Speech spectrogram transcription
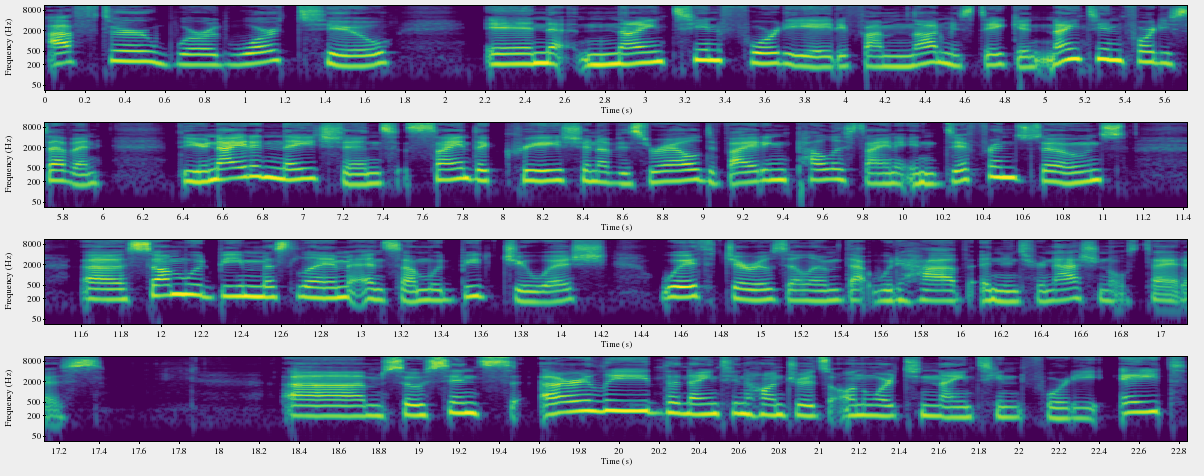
after World War II, in 1948, if I'm not mistaken, 1947, the United Nations signed the creation of Israel, dividing Palestine in different zones. Uh, some would be Muslim and some would be Jewish, with Jerusalem that would have an international status. Um, so, since early the 1900s onward to 1948,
